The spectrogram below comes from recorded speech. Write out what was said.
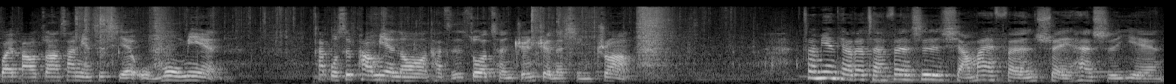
外包装上面是写五木面，它不是泡面哦，它只是做成卷卷的形状。这面条的成分是小麦粉、水和食盐。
